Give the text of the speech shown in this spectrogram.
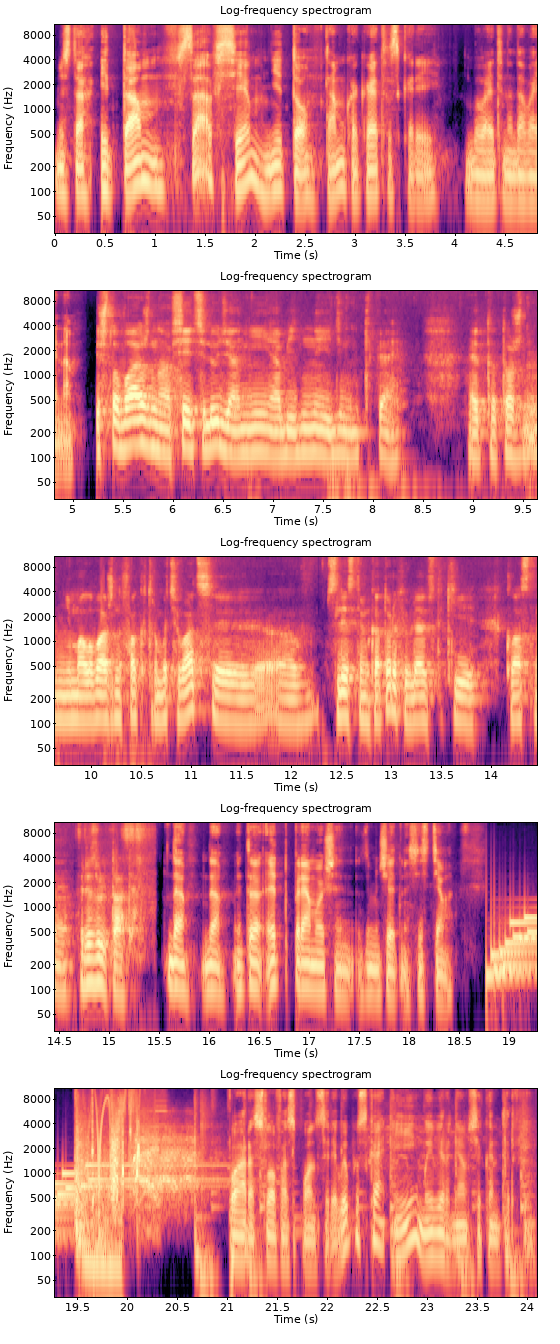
местах, и там совсем не то. Там какая-то, скорее, бывает иногда война. И что важно, все эти люди, они объединены единым KPI. Это тоже немаловажный фактор мотивации, э, следствием которых являются такие классные результаты. Да, да, это, это прям очень замечательная система. Пара слов о спонсоре выпуска, и мы вернемся к интервью.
